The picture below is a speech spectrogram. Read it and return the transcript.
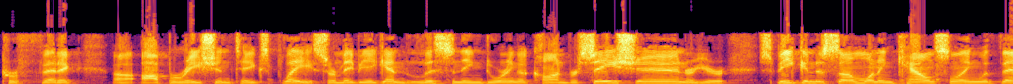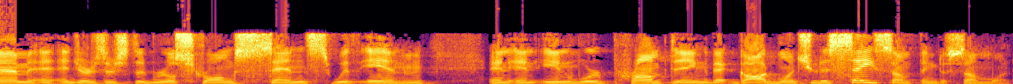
prophetic uh, operation takes place. Or maybe, again, listening during a conversation, or you're speaking to someone and counseling with them, and, and there's just a real strong sense within and an inward prompting that God wants you to say something to someone.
